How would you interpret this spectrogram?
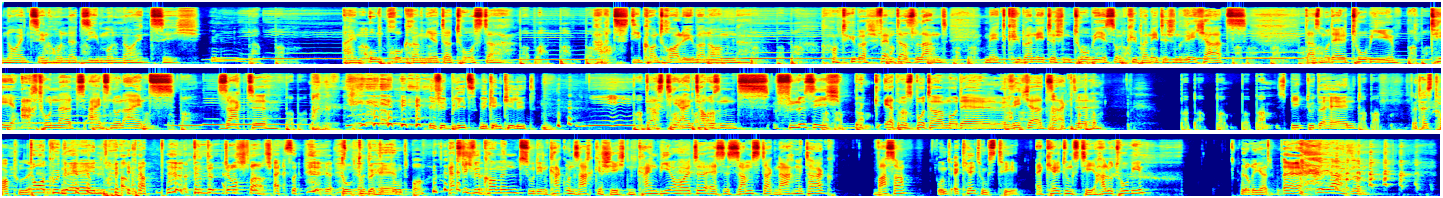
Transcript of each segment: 1997. Ein umprogrammierter Toaster hat die Kontrolle übernommen und überschwemmt das Land mit kybernetischen Tobis und kybernetischen Richards. Das Modell Tobi T800 sagte, If it bleeds, we can kill it. Das T1000 flüssig Erdnussbutter Modell Richard sagte, Speak to the hand. Das heißt talk to the Talk to the hand. to the Jobber. Scheiße. Talk to the hand. Herzlich willkommen zu den Kack- und Sachgeschichten. Kein Bier heute, es ist Samstagnachmittag. Wasser, Und Erkältungstee. Erkältungstee. Hallo Tobi. Hallo Richard. Äh, Ja, so.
